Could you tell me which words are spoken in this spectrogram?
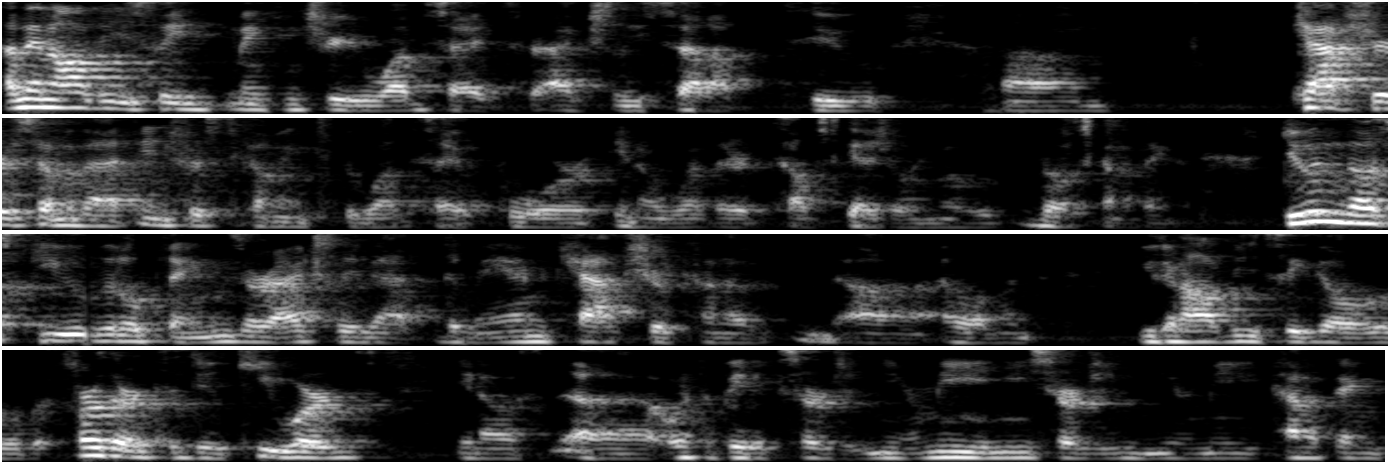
and then obviously making sure your website's actually set up to um, capture some of that interest coming to the website for you know whether it's self-scheduling or those kind of things. Doing those few little things are actually that demand capture kind of uh, element. You can obviously go a little bit further to do keywords you know uh, orthopedic surgeon near me knee surgeon near me kind of thing.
